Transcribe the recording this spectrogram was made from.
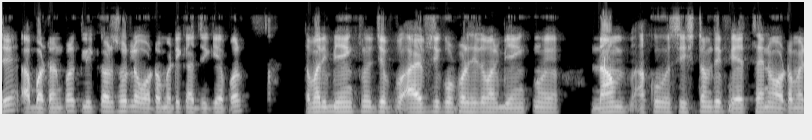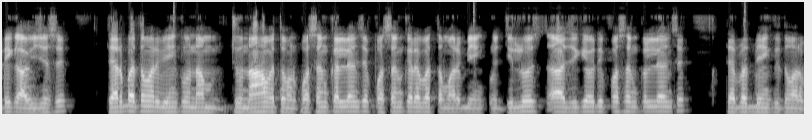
છે. આ બટન પર ક્લિક કરશો એટલે ઓટોમેટિક આ જગ્યા પર તમારી બેંકનું જે આઈએફસી કોડ પરથી તમારી બેંકનું નામ આખું સિસ્ટમથી ફેચ થઈને ઓટોમેટિક આવી જશે. ત્યારબાદ તમારી બેંકનું નામ જો ના હોય તમારે પસંદ કરી લેવાનું છે. પસંદ કર્યા બાદ તમારે બેંકનો જિલ્લો આ જગ્યા પસંદ કરી લેવાનું છે. ત્યારબાદ બેંકની તમારે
